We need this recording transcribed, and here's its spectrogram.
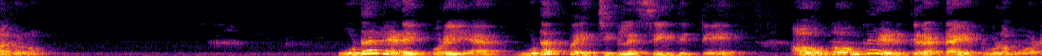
ஆகணும். உடல் எடை குறைய உடற்பயிற்சிகளை செய்துட்டே அவங்கவுங்க எடுக்கிற டயட் உணவோட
